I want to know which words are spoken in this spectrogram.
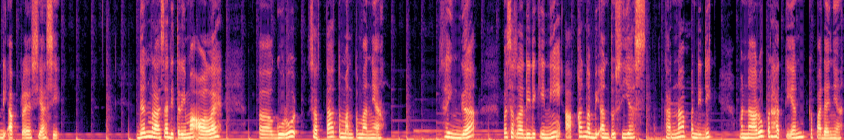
diapresiasi dan merasa diterima oleh uh, guru serta teman-temannya. Sehingga peserta didik ini akan lebih antusias karena pendidik menaruh perhatian kepadanya.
